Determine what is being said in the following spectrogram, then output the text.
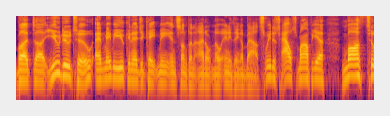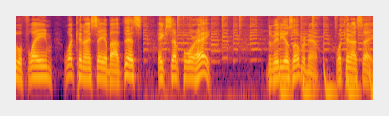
but uh, you do too, and maybe you can educate me in something I don't know anything about. Swedish House Mafia, Moth to a Flame. What can I say about this? except for, hey, the video's over now. What can I say?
